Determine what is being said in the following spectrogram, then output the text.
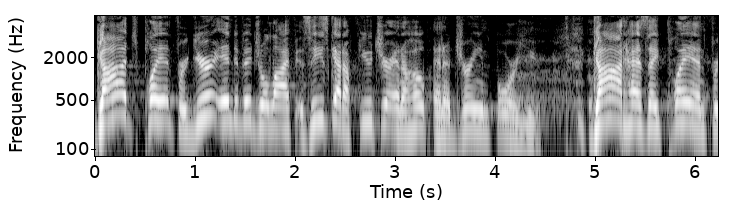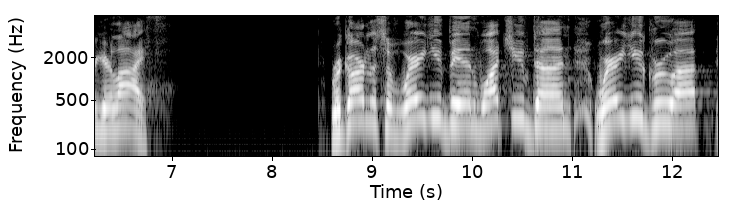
God's plan for your individual life is He's got a future and a hope and a dream for you. God has a plan for your life. Regardless of where you've been, what you've done, where you grew up,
